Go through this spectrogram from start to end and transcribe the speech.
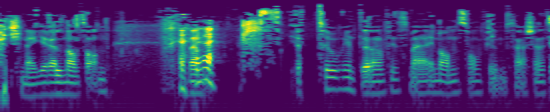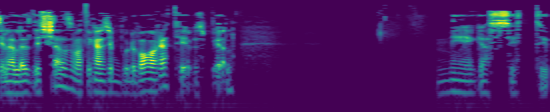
Schwarzenegger eller någon sån. Men jag tror inte den finns med i någon sån film som jag känner till heller. Det känns som att det kanske borde vara ett tv-spel. Mega City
